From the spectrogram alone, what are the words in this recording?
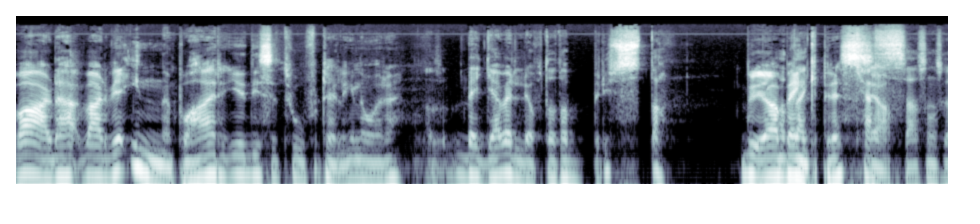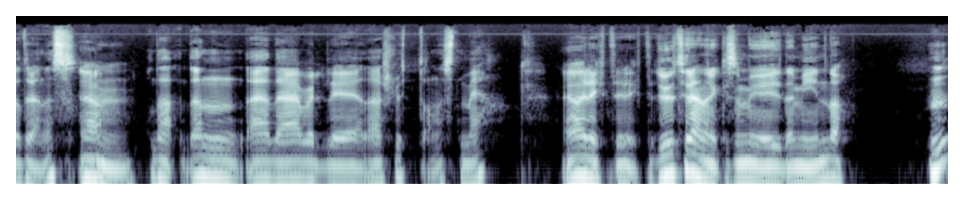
hva er, det, hva er det vi er inne på her i disse to fortellingene våre? Altså, begge er veldig opptatt av bryst. da Ja, At det er kassa Ja. Kassa som skal trenes. Ja. Mm. Og det, den, det er- det er veldig Det er slutta nesten med. ja, riktig, riktig. Du trener ikke så mye i det min, da. Hm?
